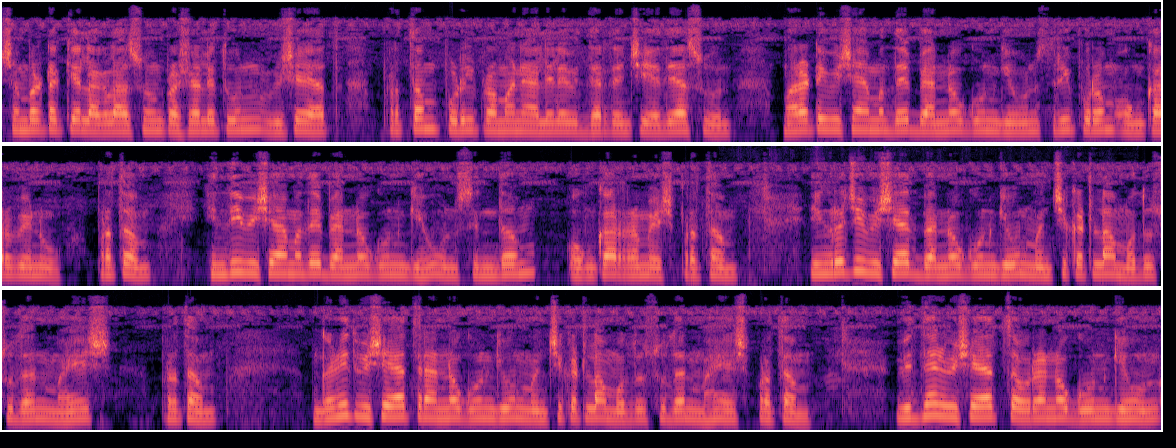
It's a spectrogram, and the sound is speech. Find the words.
शंभर टक्के लागला असून प्रशालेतून विषयात प्रथम पुढीलप्रमाणे आलेल्या विद्यार्थ्यांची यादी असून मराठी विषयामध्ये ब्याण्णव गुण घेऊन श्रीपुरम ओंकार वेणू प्रथम हिंदी विषयामध्ये ब्याण्णव गुण घेऊन सिंधम ओंकार रमेश प्रथम. इंग्रजी विषयात ब्याण्णव गुण घेऊन मंचिकटला मधुसूदन महेश प्रथम. गणित विषयात त्र्याण्णव गुण घेऊन मंचिकटला मधुसूदन महेश प्रथम. विज्ञान विषयात चौऱ्याण्णव गुण घेऊन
